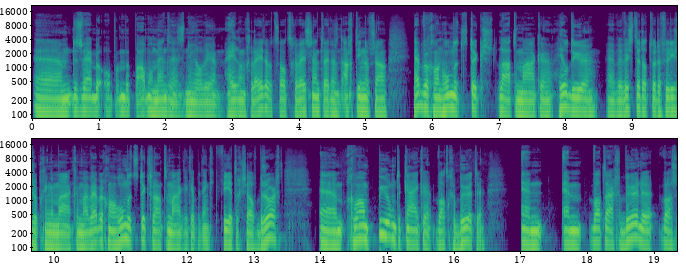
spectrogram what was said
Ehm, dus we hebben op een bepaald moment, en dat is nu alweer heel lang geleden, wat zal het geweest zijn, 2018 of zo, hebben we gewoon 100 stuks laten maken. Heel duur. Eh, we wisten dat we er verlies op gingen maken, maar we hebben gewoon 100 stuks laten maken. Ik heb er denk ik 40 zelf bezorgd. Ehm, gewoon puur om te kijken wat gebeurt er. En, en wat daar gebeurde was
